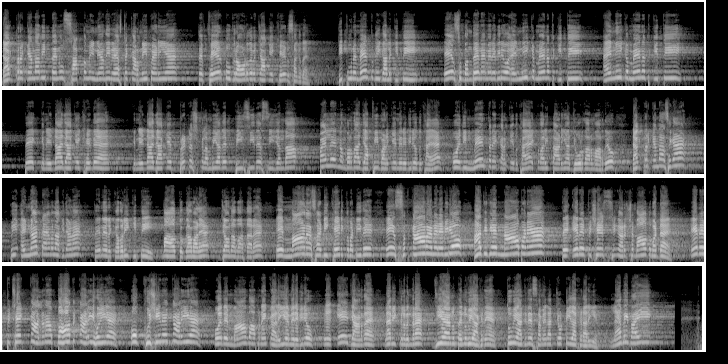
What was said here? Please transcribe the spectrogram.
ਡਾਕਟਰ ਕਹਿੰਦਾ ਵੀ ਤੈਨੂੰ 7 ਮਹੀਨਿਆਂ ਦੀ ਰੈਸਟ ਕਰਨੀ ਪੈਣੀ ਹੈ ਤੇ ਫੇਰ ਤੂੰ ਗਰਾਊਂਡ ਦੇ ਵਿੱਚ ਆ ਕੇ ਖੇਡ ਸਕਦਾ ਹੈ। ਦੀਪੂ ਨੇ ਮਿਹਨਤ ਦੀ ਗੱਲ ਕੀਤੀ। ਇਸ ਬੰਦੇ ਨੇ ਮੇਰੇ ਵੀਰੋ ਇੰਨੀ ਕੁ ਮਿਹਨਤ ਕੀਤੀ ਇੰਨੀ ਕੁ ਮਿਹਨਤ ਕੀਤੀ ਤੇ ਕੈਨੇਡਾ ਜਾ ਕੇ ਖੇਡਿਆ ਹੈ। ਕੈਨੇਡਾ ਜਾ ਕੇ ਬ੍ਰਿਟਿਸ਼ ਕੋਲੰਬੀਆ ਦੇ BC ਦੇ ਸੀਜ਼ਨ ਦਾ ਪਹਿਲੇ ਨੰਬਰ ਦਾ ਜਾਫੀ ਬਣ ਕੇ ਮੇਰੇ ਵੀਰੋ ਦਿਖਾਇਆ ਉਹ ਇਹਦੀ ਮਿਹਨਤ ਨੇ ਕਰਕੇ ਵਿਖਾਇਆ। ਇੱਕ ਵਾਰੀ ਤਾੜੀਆਂ ਜ਼ੋਰਦਾਰ ਮਾਰ ਦਿਓ। ਡਾਕਟਰ ਕਹਿੰਦਾ ਸੀਗਾ ਵੀ ਇੰਨਾ ਟਾਈਮ ਲੱਗ ਜਾਣਾ ਹੈ, ਤੇ ਇਹਨੇ ਰਿਕਵਰੀ ਕੀਤੀ। ਭਾਉ ਦੁੱਗਾ ਵਾਲਿਆ ਜਿਉਂਦਾ ਵਸਦਾ ਰਹਿ। ਇਹ ਮਾਣ ਹੈ ਸਾਡੀ ਖੇਡ ਕਬੱਡੀ ਦੇ। ਇਹ ਸਤਕਾਰ ਹੈ ਮੇਰੇ ਵੀਰੋ। ਅੱਜ ਜੇ ਨਾ ਬਣਿਆ ਤੇ ਇਹਦੇ ਪਿੱਛੇ ਸੰਘਰਸ਼ ਬਹੁਤ ਵੱਡਾ ਹੈ। ਇਹਦੇ ਪਿੱਛੇ ਘਾਲਣਾ ਬਹੁਤ ਘਾਲੀ ਹੋਈ ਹੈ। ਉਹ ਖੁਸ਼ੀ ਨੇ ਘਾਲੀ ਹੈ। ਉਹ ਇਹਦੇ ਮਾਂ-ਬਾਪ ਨੇ ਘਾਲੀ ਹੈ ਮੇਰੇ ਵੀਰੋ। ਇਹ ਜਾਣਦਾ ਹੈ। ਲੈ ਵੀ ਕੁਲਵਿੰਦਰ ਜੀ ਆਇਆਂ ਨੂੰ ਤੈਨੂੰ ਵੀ ਆਖਦੇ ਆ ਤੂੰ ਵੀ ਅੱਜ ਦੇ ਸਮੇਂ ਦਾ ਚੋਟੀ ਦਾ ਖਿਡਾਰੀ ਹੈ। ਲੈ ਵੀ ਭਾਈ।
